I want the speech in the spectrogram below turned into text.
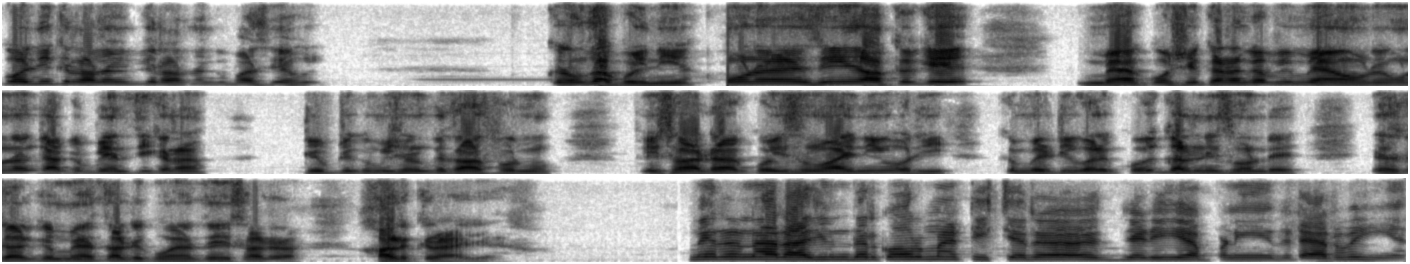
ਕੋਈ ਨਹੀਂ ਕਰਾ ਦਾਂਗੇ ਕਰਾ ਦਾਂਗੇ ਬਸ ਇਹੋ ਹੀ। ਕਰਾਉਂਦਾ ਕੋਈ ਨਹੀਂ ਆ। ਹੁਣ ਅਸੀਂ ਅੱਕ ਕੇ ਮੈਂ ਕੋਸ਼ਿਸ਼ ਕਰਾਂਗਾ ਵੀ ਮੈਂ ਹੁਣ ਉਹਨਾਂ ਨੂੰ ਜਾ ਕੇ ਬੇਨਤੀ ਕਰਾਂ ਡਿਪਟੀ ਕਮਿਸ਼ਨਰ ਗੁਰਦਾਸਪੁਰ ਨੂੰ ਕਿ ਸਾਡਾ ਕੋਈ ਸੁਣਵਾਈ ਨਹੀਂ ਹੋ ਰਹੀ ਕਮੇਟੀ ਵਾਲੇ ਕੋਈ ਗੱਲ ਨਹੀਂ ਸੁਣਦੇ ਇਸ ਕਰਕੇ ਮੈਂ ਤੁਹਾਡੇ ਕੋਲ ਆਇਆ ਤੇ ਸਾਡਾ ਹੱਲ ਕਰਾਇਆ ਜਾਏ। ਮੇਰਾ ਨਾਮ ਰਾਜਿੰਦਰ ਕੌਰ ਮੈਂ ਟੀਚਰ ਜਿਹੜੀ ਆਪਣੀ ਰਿਟਾਇਰ ਹੋਈ ਆ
